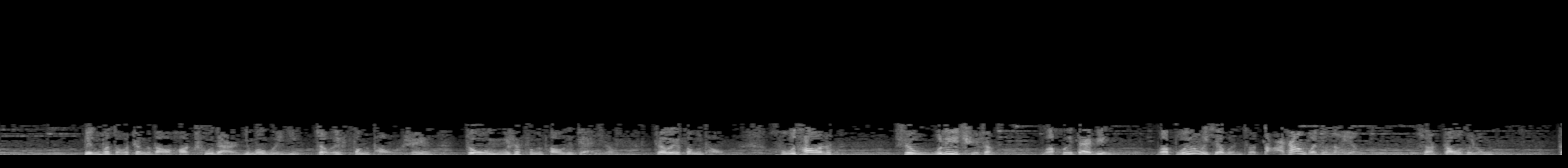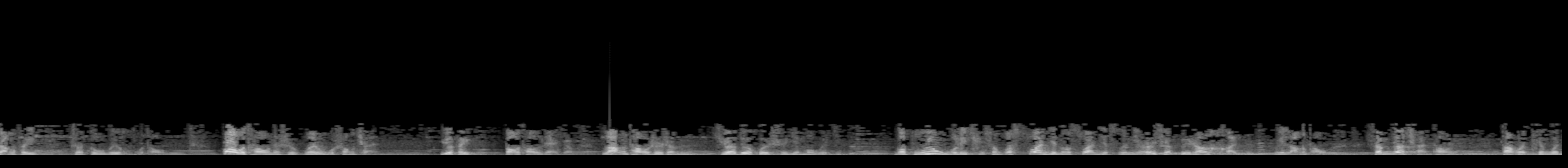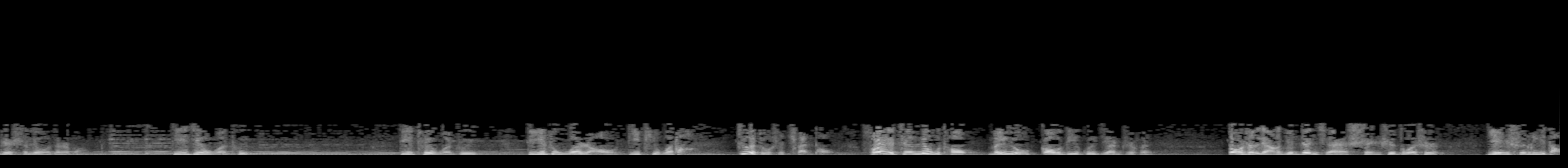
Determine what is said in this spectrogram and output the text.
兵不走正道，好出点阴谋诡计，这为凤韬。谁？周瑜是凤韬的典型，这为凤韬。虎韬呢，是武力取胜，我会带兵，我不用一些文策，打仗我就能赢。像赵子龙、张飞，这都为虎韬。豹韬呢是文武双全，岳飞、豹韬的典型。狼涛是什么呢？绝对会使阴谋诡计，我不用武力取胜，我算计能算计死你，而且非常狠，为狼涛。什么叫犬涛呢？大伙听过这十六个字吧？敌进我退，敌退我追，敌驻我扰，敌疲我打，这就是犬涛。所以这六韬没有高低贵贱之分，都是两军阵前审时度势、因势利导、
